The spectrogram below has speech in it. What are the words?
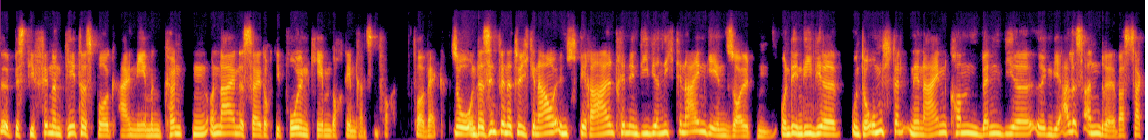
äh, bis die Finnen Petersburg einnehmen könnten. Und nein, es sei doch, die Polen kämen doch dem Ganzen vor vorweg. So, und da sind wir natürlich genau in Spiralen drin, in die wir nicht hineingehen sollten und in die wir unter Umständen hineinkommen, wenn wir irgendwie alles andere, was sagt,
